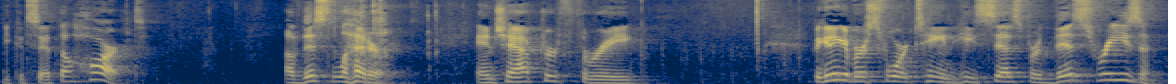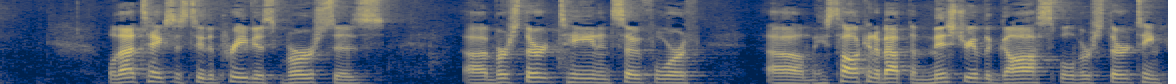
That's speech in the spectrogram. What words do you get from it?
you could say at the heart of this letter in chapter 3, beginning of verse 14, he says, For this reason, well, that takes us to the previous verses, uh, verse 13 and so forth. Um, he's talking about the mystery of the gospel, verse 13.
